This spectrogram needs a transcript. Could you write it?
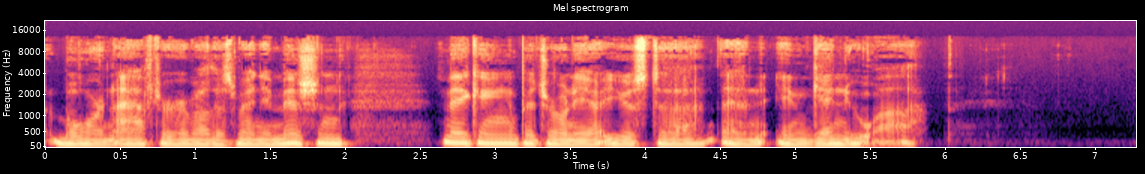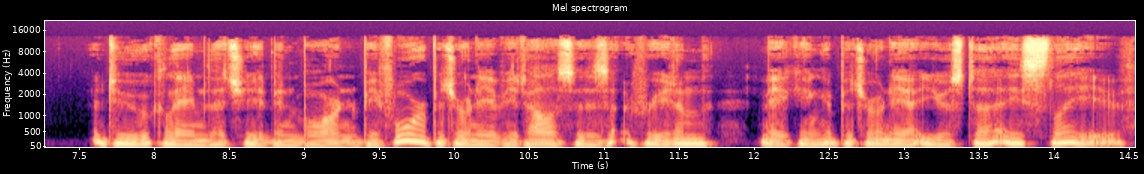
born after her mother's manumission, making Petronia Justa an ingenua. Two claimed that she had been born before Petronia Vitalis's freedom, making Petronia Justa a slave.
